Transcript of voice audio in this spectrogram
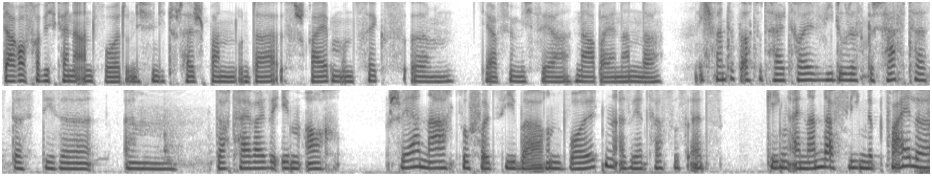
Darauf habe ich keine Antwort und ich finde die total spannend. Und da ist Schreiben und Sex ähm, ja für mich sehr nah beieinander. Ich fand es auch total toll, wie du das geschafft hast, dass diese ähm, doch teilweise eben auch schwer nachzuvollziehbaren Wolken, also jetzt hast du es als gegeneinander fliegende Pfeile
